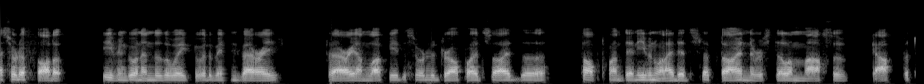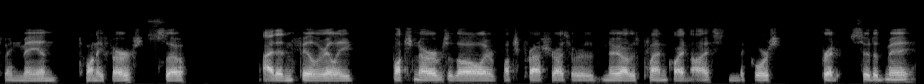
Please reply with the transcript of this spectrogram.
I sort of thought it. Even going into the week, it would have been very, very unlucky to sort of drop outside the top twenty. And even when I did slip down, there was still a massive gap between me and 21st. So I didn't feel really much nerves at all or much pressure. I sort of knew I was playing quite nice and the course suited me,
